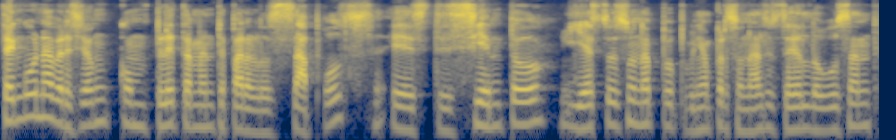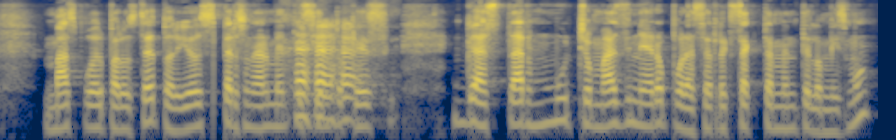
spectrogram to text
tengo una versión completamente para los Apples. Este, siento, y esto es una opinión personal, si ustedes lo usan, más poder para usted, pero yo personalmente siento que es gastar mucho más dinero por hacer exactamente lo mismo.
